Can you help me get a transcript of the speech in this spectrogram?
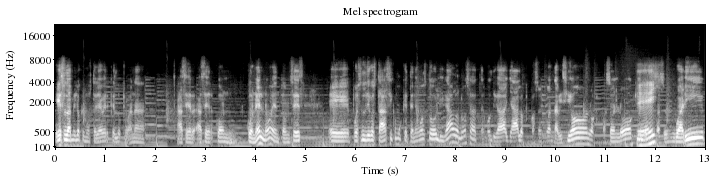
eso es a mí lo que me gustaría ver qué es lo que van a hacer, hacer con, con él, ¿no? Entonces, eh, pues les digo, está así como que tenemos todo ligado, ¿no? O sea, tenemos ligado ya lo que pasó en WandaVision, lo que pasó en Loki, lo que pasó en If,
